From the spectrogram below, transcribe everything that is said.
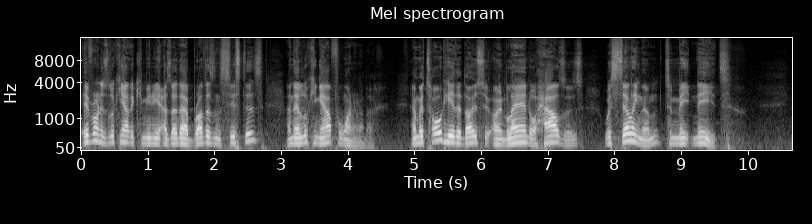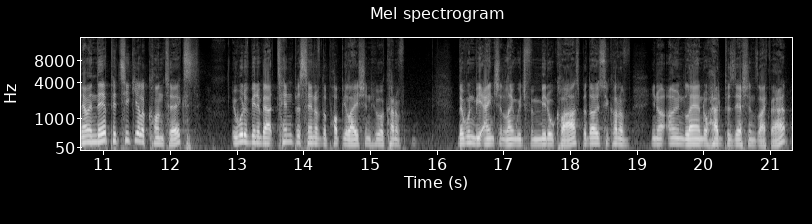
everyone is looking at the community as though they are brothers and sisters, and they're looking out for one another. And we're told here that those who own land or houses were selling them to meet needs. Now, in their particular context, it would have been about 10% of the population who are kind of, there wouldn't be ancient language for middle class, but those who kind of, you know, owned land or had possessions like that.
